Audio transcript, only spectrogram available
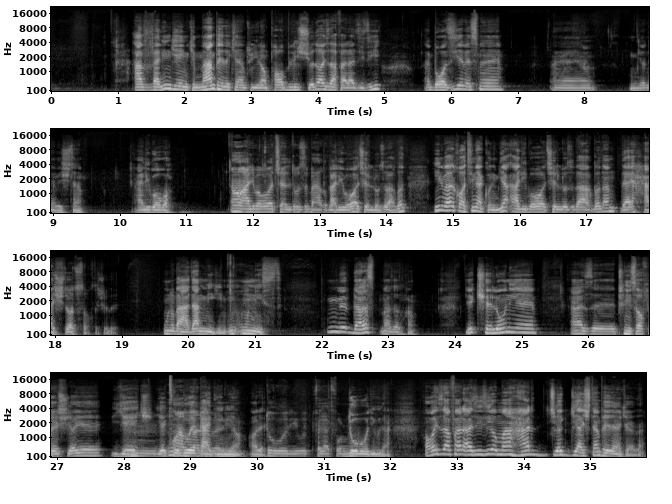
اولین گیمی که من پیدا کردم تو ایران پابلیش شده آقای زفر عزیزی بازی به اسم اینجا نوشتم. علی بابا. آها علی بابا چل دوز بغداد. علی بابا چل دوز بغداد. این باید قاطی نکنیم. یه علی بابا چل دوز بغداد هم ده 80 ساخته شده. اونو بعدا میگیم. این اون نیست. درست مزاد کنم یه کلونیه از پرینس آف یک. یک و دو قدیمی ها. آره. دو بودی بود پلتفرم. دو بودی بودن. آقای زفر عزیزی و من هر جا گشتم پیدا نکردم.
